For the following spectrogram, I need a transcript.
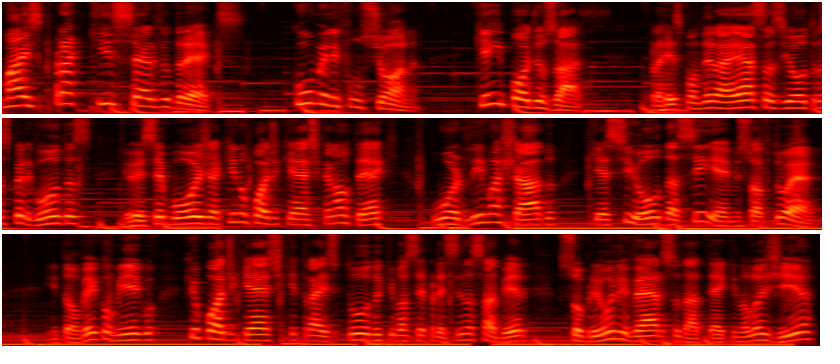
Mas para que serve o Drex? Como ele funciona? Quem pode usar? Para responder a essas e outras perguntas, eu recebo hoje aqui no podcast Canaltech o Orli Machado, que é CEO da CM Software. Então vem comigo que o podcast que traz tudo o que você precisa saber sobre o universo da tecnologia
